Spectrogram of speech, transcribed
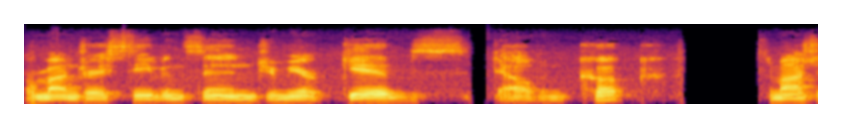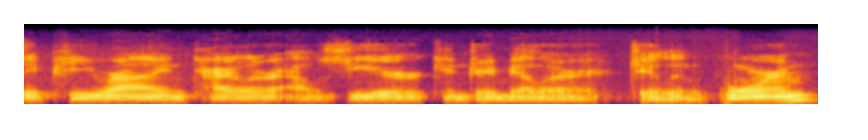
Rhamondre Stevenson, Jahmyr Gibbs, Dalvin Cook, Samaje Perine, Tyler Allgeier, Kendre Miller, Jaylen Warren.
